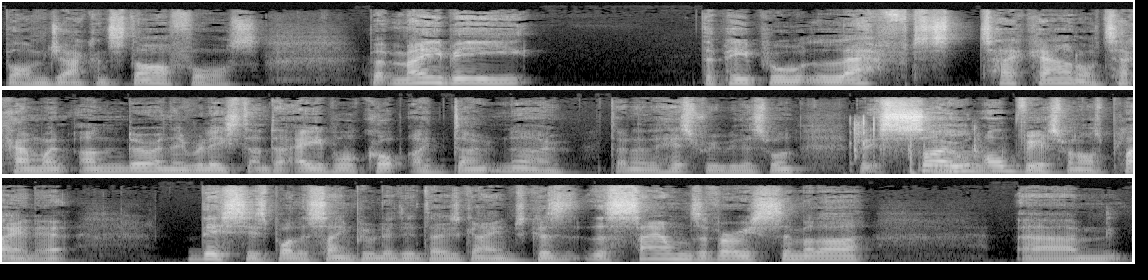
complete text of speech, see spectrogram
Bomb Jack and Star Force. But maybe the people left Tehkan or Tehkan went under and they released it under Able Corp. I don't know. Don't know the history with this one. But it's so obvious when I was playing it. This is by the same people who did those games because the sounds are very similar. Um,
